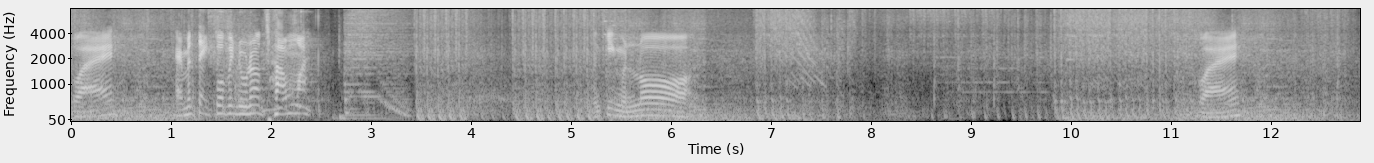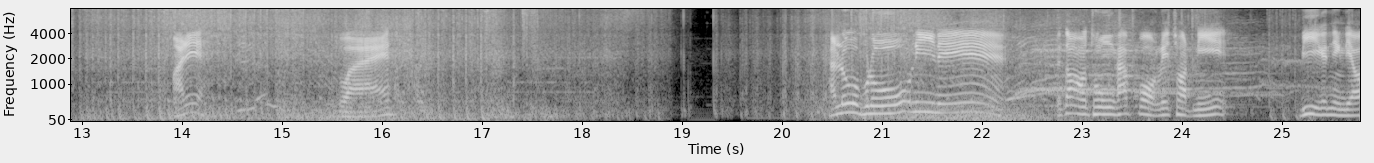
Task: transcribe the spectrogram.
สวยใครมันแต่งตัวเป็นดูนัลด์ทรัมป์วะมันกิ่งเหมือนล่อสวย มาดิ สวย ฮัลโหลบรูนี่เน่ไม่ต้องเอาทุงครับบอกเลยช็อตนี้ บี้กันอย่างเดียว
